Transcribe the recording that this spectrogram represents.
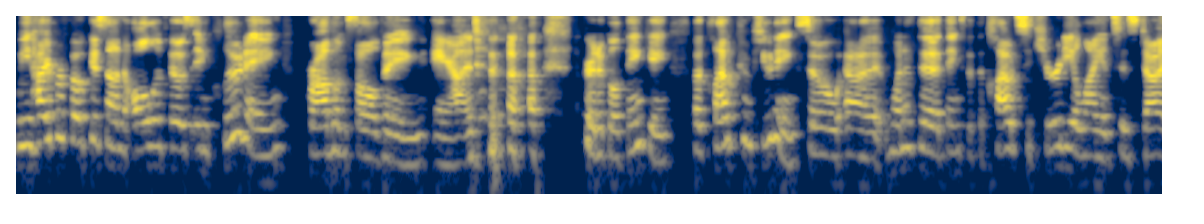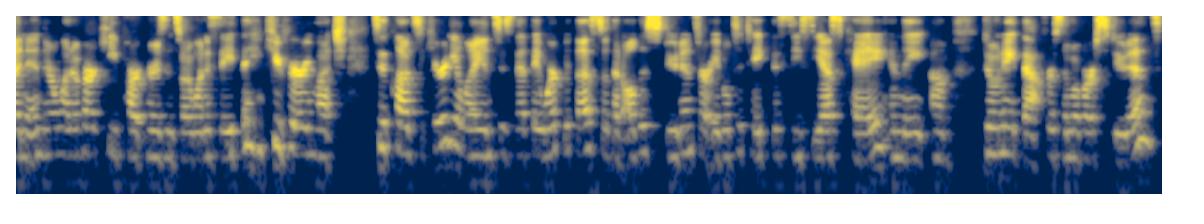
we hyper focus on all of those, including problem solving and critical thinking but cloud computing. So, uh, one of the things that the Cloud Security Alliance has done, and they're one of our key partners, and so I want to say thank you very much to the Cloud Security Alliance, is that they work with us so that all the students are able to take the CCSK and they um, donate that for some of our students.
